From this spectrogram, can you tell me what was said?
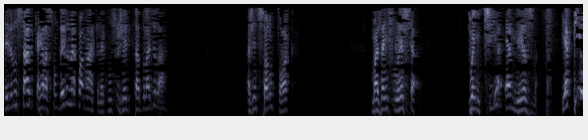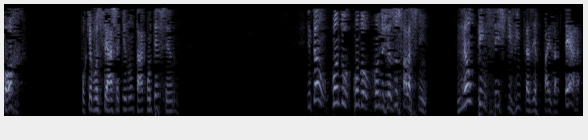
Ele não sabe que a relação dele não é com a máquina, é com o sujeito que está do lado de lá. A gente só não toca. Mas a influência doentia é a mesma. E é pior. Porque você acha que não está acontecendo. Então, quando, quando, quando Jesus fala assim, não penseis que vim trazer paz à terra.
